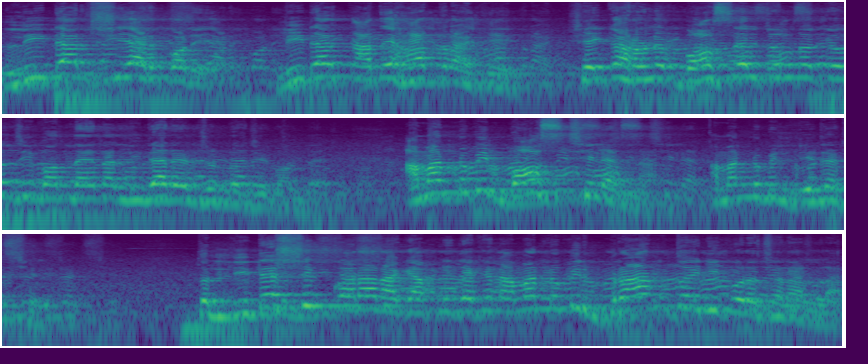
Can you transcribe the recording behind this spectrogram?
লিডার শেয়ার করে। লিডার কাঁধে হাত রাখে। সেই কারণে বসের জন্য কেউ জীবন দেয় না লিডারের জন্য জীবন দেয়। আমার নবী বস ছিলেন না। আমার নবী লিডার ছিলেন। তো লিডারশিপ করার আগে আপনি দেখেন, আমার নবীর ব্রান্ড তৈরি করেছেন আল্লাহ।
